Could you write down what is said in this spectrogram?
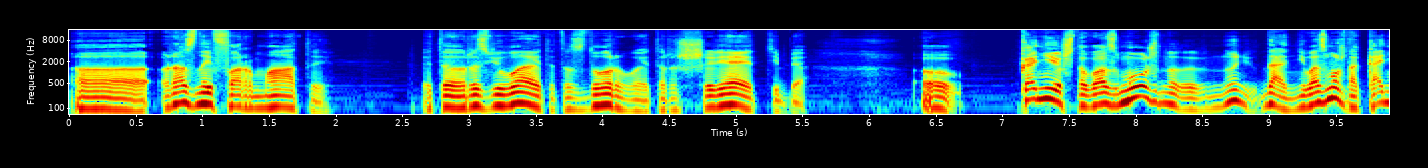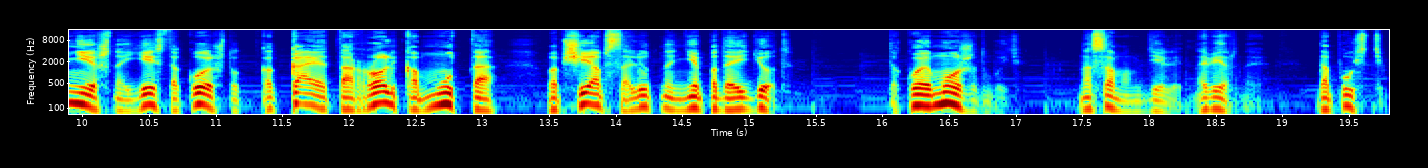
разные форматы. Это развивает, это здорово, это расширяет тебя. Э, конечно, возможно, ну да, невозможно, конечно, есть такое, что какая-то роль кому-то вообще абсолютно не подойдет. Такое может быть, на самом деле, наверное, допустим.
